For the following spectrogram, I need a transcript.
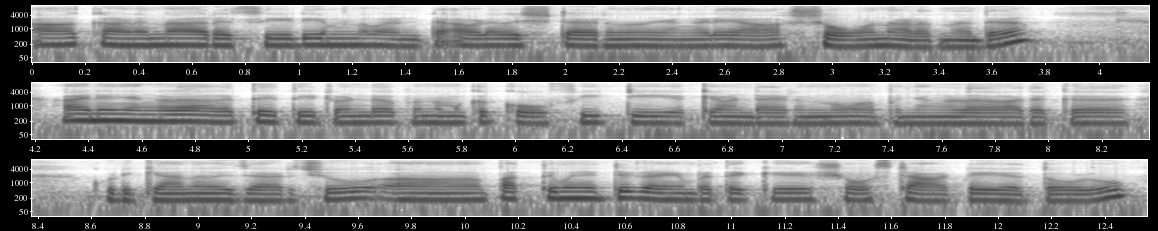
ആ കാണുന്ന ആ റെസീഡിയം എന്ന് പറഞ്ഞിട്ട് അവിടെ വെച്ചിട്ടായിരുന്നു ഞങ്ങളുടെ ആ ഷോ നടന്നത്. അതിന് ഞങ്ങൾ അകത്ത് എത്തിയിട്ടുണ്ട്. അപ്പം നമുക്ക് കോഫി ടീ ഒക്കെ ഉണ്ടായിരുന്നു. അപ്പം ഞങ്ങൾ അതൊക്കെ കുടിക്കാമെന്ന് വിചാരിച്ചു. പത്ത് മിനിറ്റ് കഴിയുമ്പോഴത്തേക്ക് ഷോ സ്റ്റാർട്ട് ചെയ്യത്തുള്ളൂ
